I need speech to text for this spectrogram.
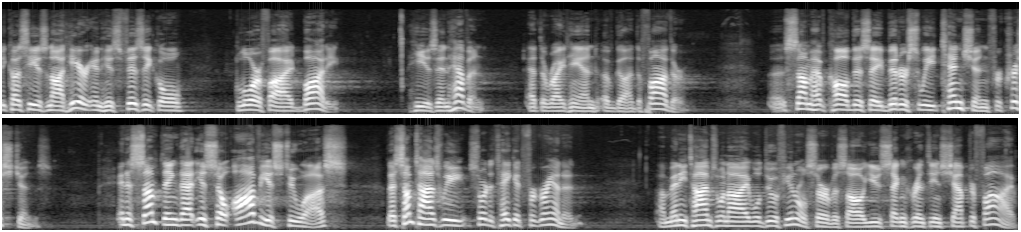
because he is not here in his physical glorified body. He is in heaven at the right hand of God the Father. Uh, some have called this a bittersweet tension for Christians. And it's something that is so obvious to us that sometimes we sort of take it for granted. Uh, many times when I will do a funeral service, I'll use 2 Corinthians chapter 5.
